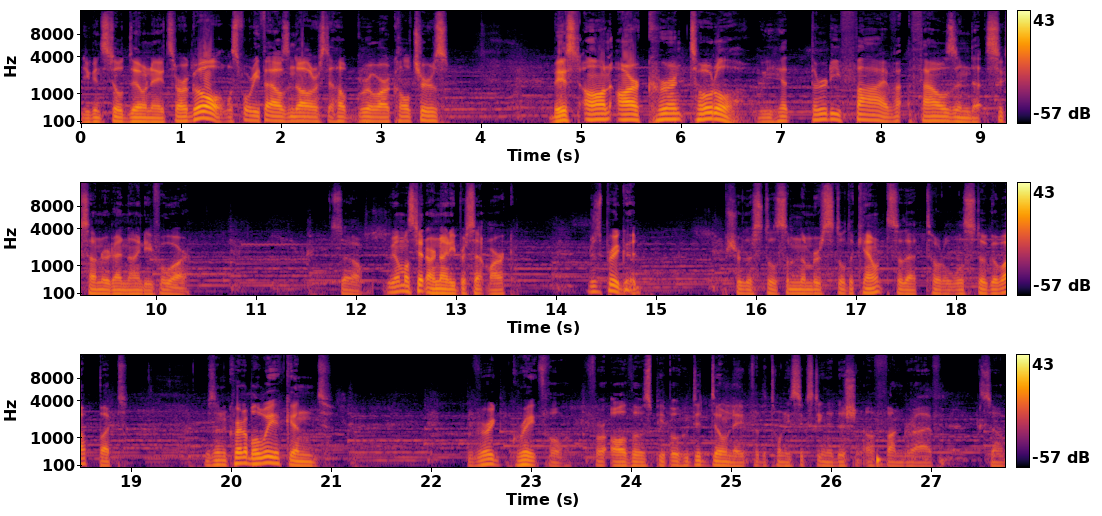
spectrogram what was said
you can still donate. So our goal was $40,000 to help grow our cultures. Based on our current total, we hit 35,694. So we almost hit our 90% mark, which is pretty good. Sure there's still some numbers still to count, so that total will still go up, but it was an incredible week, and we're very grateful for all those people who did donate for the 2016 edition of Fundrive. So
